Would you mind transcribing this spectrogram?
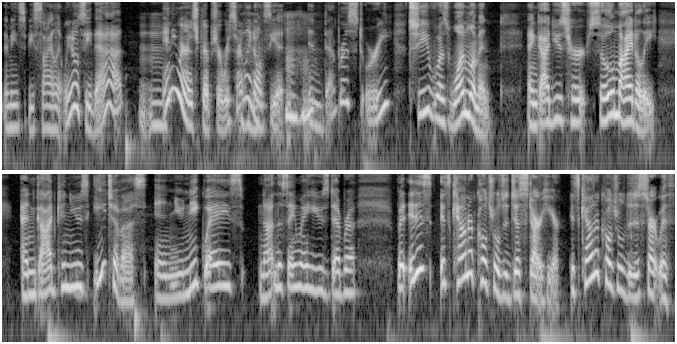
it means to be silent. We don't see that anywhere in scripture. We certainly mm-hmm. don't see it mm-hmm. in Deborah's story. She was one woman, and God used her so mightily. And God can use each of us in unique ways, not in the same way He used Deborah. But it is it's countercultural to just start here. It's countercultural to just start with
